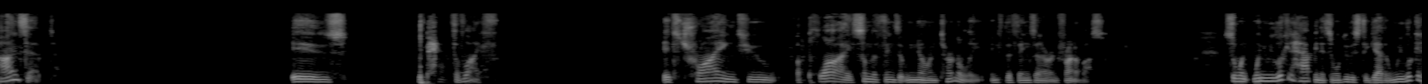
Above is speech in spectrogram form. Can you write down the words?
concept is the path of life. It's trying to apply some of the things that we know internally into the things that are in front of us. So when, when we look at happiness, and we'll do this together, when we look at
